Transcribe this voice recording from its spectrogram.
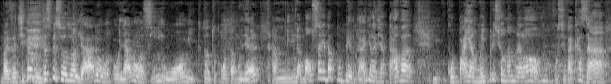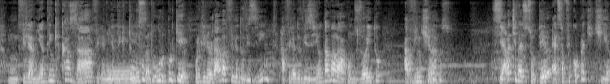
Mas antigamente as pessoas olharam, olhavam assim, o homem, tanto quanto a mulher, a menina mal saía da puberdade, ela já tava com o pai e a mãe pressionando ela, ó, você vai casar, um, filha minha tem que casar, filha minha tem que ter um futuro. Por quê? Porque ele olhava a filha do vizinho, a filha do vizinho tava lá com 18 a 20 anos. Se ela tivesse solteiro, essa ficou pra titia.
